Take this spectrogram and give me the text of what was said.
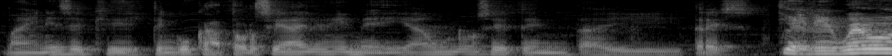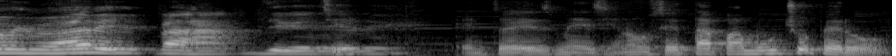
imagínese que tengo 14 años y medía 1,73. Tiene huevo, mi madre. Baja. Sí, Sí. Entonces me decía, no, usted tapa mucho, pero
